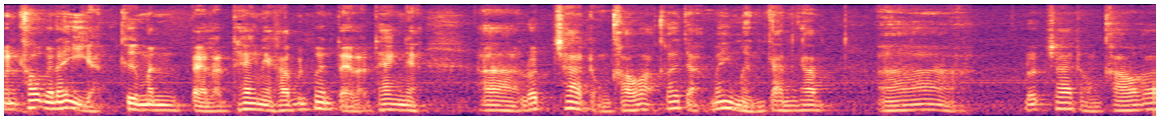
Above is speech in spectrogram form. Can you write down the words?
มันเข้ากันได้อีกอะคือมันแต่ละแท่งเนี่ยครับเพื่อนๆแต่ละแท่งเนี่ยรสชาติของเขาอะก็จะไม่เหมือนกันครับอ่า รสชาติของเขาก็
